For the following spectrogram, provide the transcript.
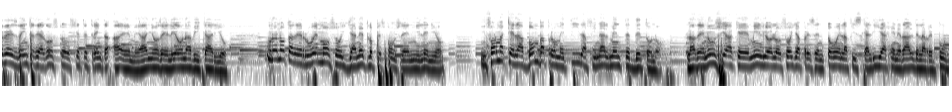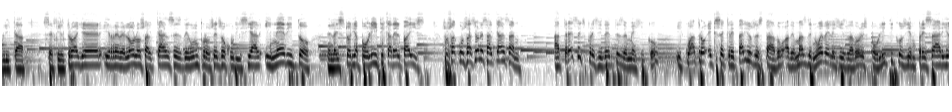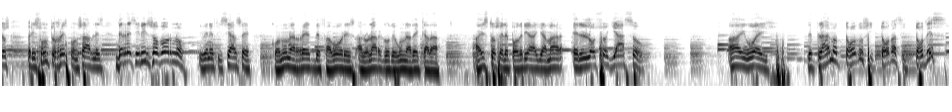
Jueves 20 de agosto, 7:30 AM, año de Leona Vicario. Una nota de Rubén Mozo y Janet López Ponce en Milenio informa que la bomba prometida finalmente detonó. La denuncia que Emilio Lozoya presentó en la Fiscalía General de la República se filtró ayer y reveló los alcances de un proceso judicial inédito en la historia política del país. Sus acusaciones alcanzan a tres expresidentes de México y cuatro exsecretarios de Estado, además de nueve legisladores políticos y empresarios presuntos responsables de recibir sobornos y beneficiarse con una red de favores a lo largo de una década. A esto se le podría llamar el lozoyazo. Ay, güey, de plano todos y todas y todes.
